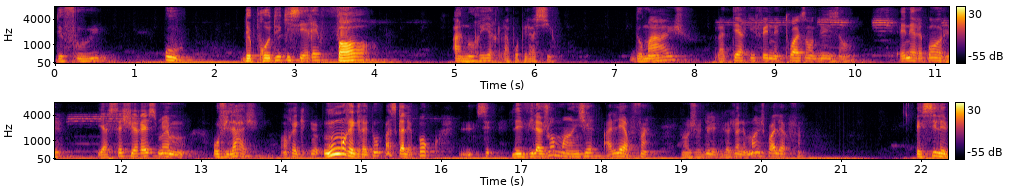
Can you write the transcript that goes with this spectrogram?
des fruits ou des produits qui seraient forts à nourrir la population. Dommage, la terre qui fait 3 ans, 2 ans, elle ne répond rien. Il y a sécheresse même au village. Nous, regrettons parce qu'à l'époque, les villageois mangeaient à leur faim. Aujourd'hui, les villageois ne mangent pas à leur faim. Et si les,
